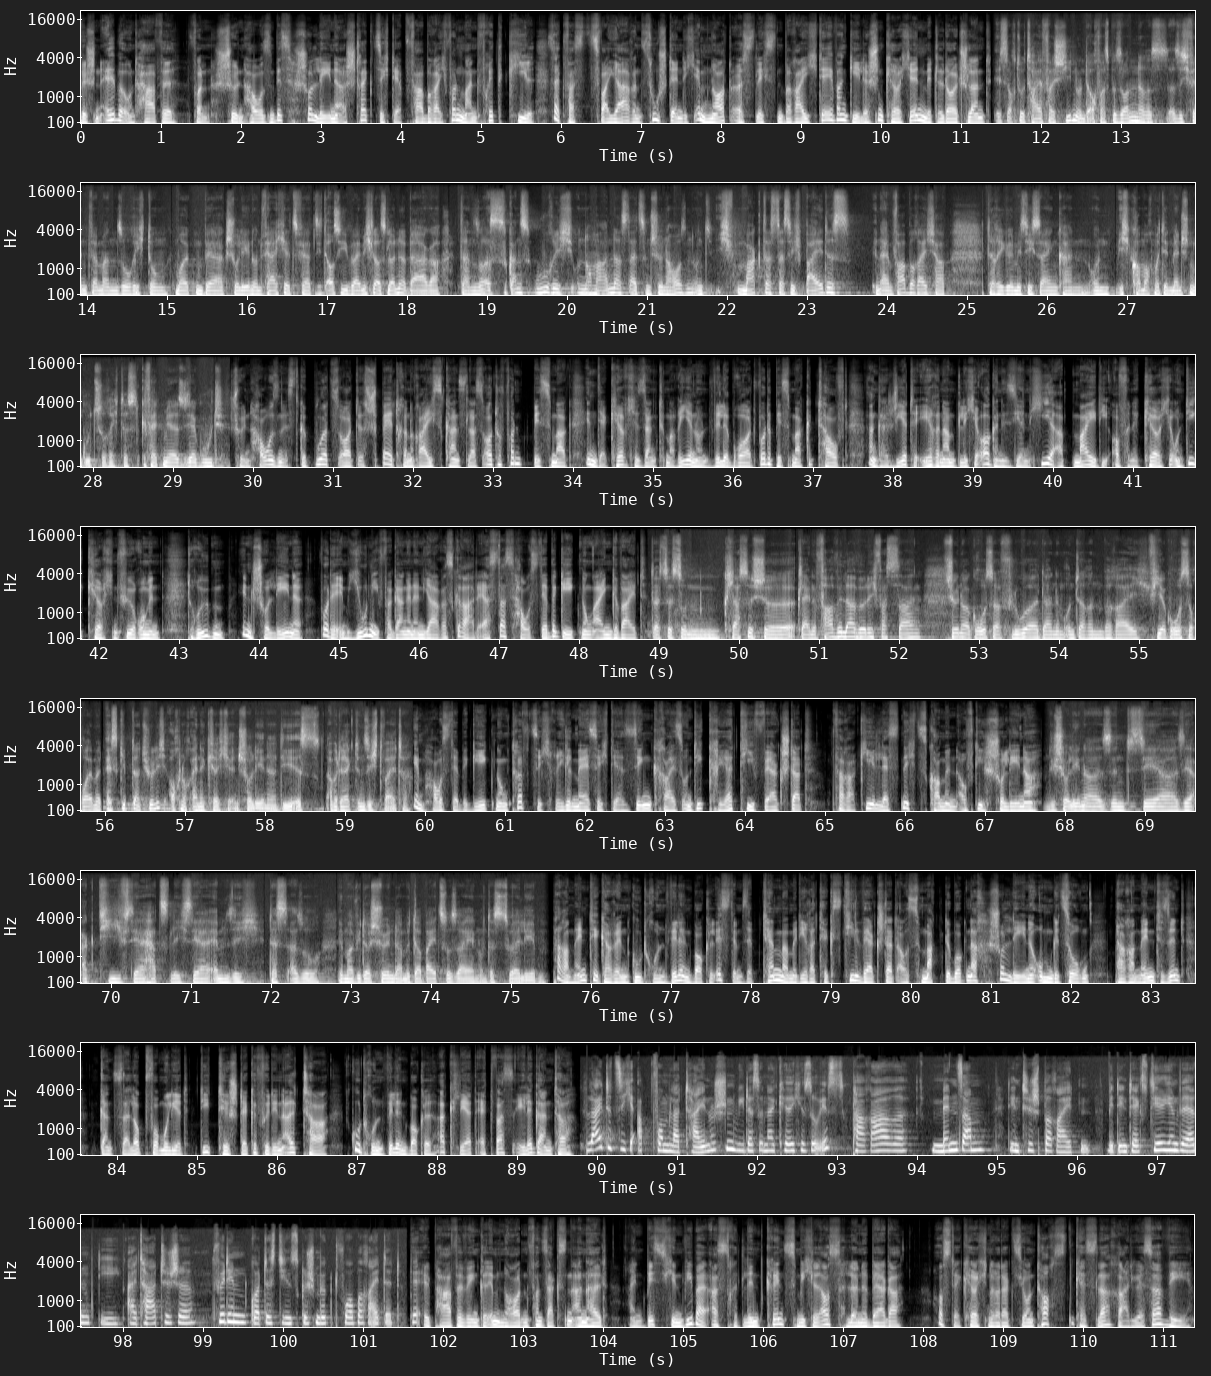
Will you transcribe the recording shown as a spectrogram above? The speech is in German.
Zwischen Elbe und Havel, von Schönhausen bis Scholene erstreckt sich der Pfarrbereich von Manfred Kiel, seit fast zwei Jahren zuständig im nordöstlichsten Bereich der evangelischen Kirche in Mitteldeutschland. Ist auch total verschieden und auch was Besonderes. Also ich finde, wenn man so Richtung Molkenberg, Scholene und Ferchels fährt, sieht aus wie bei Michelaus Lönneberger. Dann so, ist es so ganz urig und nochmal anders als in Schönhausen. Und ich mag das, dass ich beides in einem Fahrbereich habe, der regelmäßig sein kann. Und ich komme auch mit den Menschen gut zurecht. Das gefällt mir sehr gut. Schönhausen ist Geburtsort des späteren Reichskanzlers Otto von Bismarck. In der Kirche St. Marien und Willebrord wurde Bismarck getauft. Engagierte Ehrenamtliche organisieren hier ab Mai die offene Kirche und die Kirchenführungen. Drüben in Scholene wurde im Juni vergangenen Jahres gerade erst das Haus der Begegnung eingeweiht. Das ist so eine klassische kleine Fahrvilla, würde ich fast sagen. Schöner großer Flur, dann im unteren Bereich vier große Räume. Es gibt natürlich auch noch eine Kirche in Scholene, die ist aber direkt in Sichtweite. Im Haus der Begegnung trifft sich regelmäßig der Singkreis und die Kreativwerkstatt. Pfarrer Kiel lässt nichts kommen auf die Scholener. Die Scholener sind sehr, sehr aktiv, sehr herzlich, sehr emsig. Das ist also immer wieder schön, da mit dabei zu sein und das zu erleben. Paramentikerin Gudrun Willenbockel ist im September mit ihrer Textilwerkstatt aus Magdeburg nach Scholene umgezogen. Paramente sind, ganz salopp formuliert, die Tischdecke für den Altar. Gudrun Willenbockel erklärt etwas eleganter. Leitet sich ab vom Lateinischen, wie das in der Kirche so ist. Parare, mensam den Tisch bereiten. Mit den Textilien werden die Altartische für den Gottesdienst geschmückt vorbereitet. Der Elbhavelwinkel im Norden von Sachsen-Anhalt. Ein bisschen wie bei Astrid Lindgrens Michel aus Lönneberger. Aus der Kirchenredaktion Torsten Kessler, Radio SAW.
